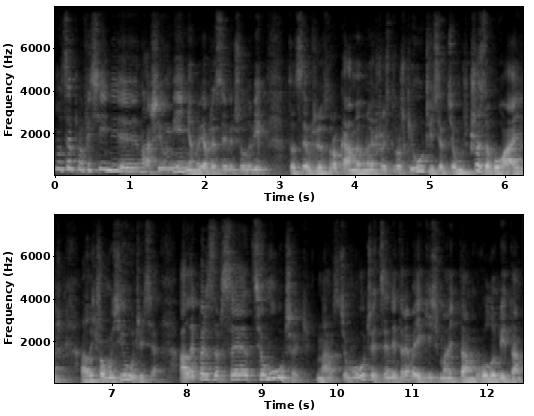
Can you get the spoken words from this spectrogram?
Ну, це професійні е, наші вміння. Ну я вже себе чоловік, то це вже з роками воно як щось трошки учиться в цьому, щось забуваєш, але чомусь і учишся. Але перш за все цьому учать нас. Цьому учать. Це не треба якісь мати там в голові там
